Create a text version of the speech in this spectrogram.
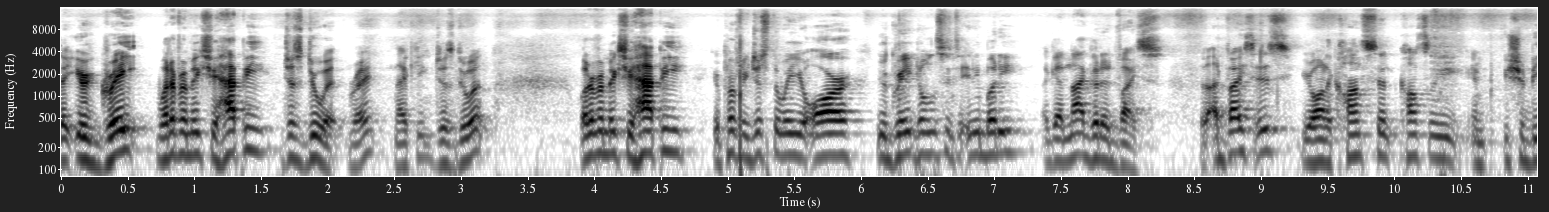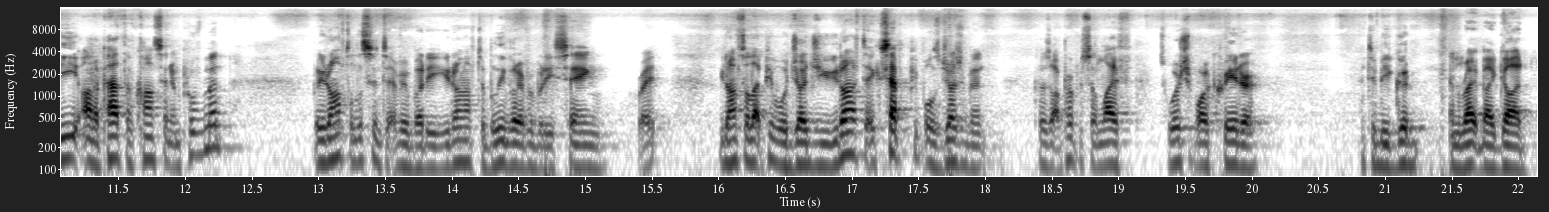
That you're great, whatever makes you happy, just do it, right? Nike, just do it. Whatever makes you happy, you're perfect just the way you are. You're great. Don't listen to anybody. Again, not good advice. The advice is you're on a constant, constantly, you should be on a path of constant improvement, but you don't have to listen to everybody. You don't have to believe what everybody's saying, right? You don't have to let people judge you. You don't have to accept people's judgment because our purpose in life is to worship our Creator and to be good and right by God.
